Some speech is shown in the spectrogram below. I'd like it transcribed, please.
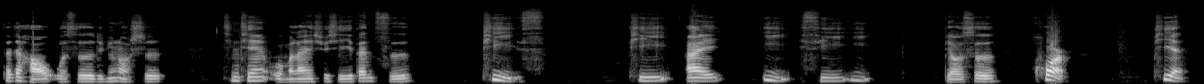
大家好，我是吕明老师。今天我们来学习单词 piece，p-i-e-c-e，表示块儿、片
